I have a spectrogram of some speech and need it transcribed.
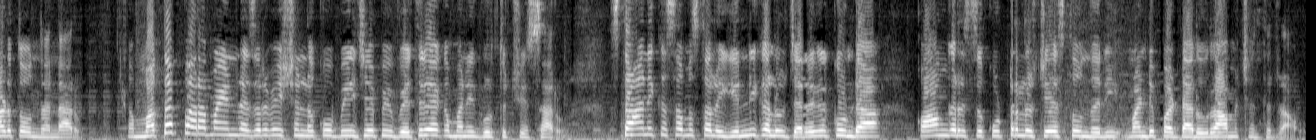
ఆడుతోందన్నారు. మతపరమైన రిజర్వేషన్లకు బీజేపీ వ్యతిరేకమని గుర్తు చేశారు. స్థానిక సంస్థల ఎన్నికలు జరగకుండా కాంగ్రెస్ కుట్రలు చేస్తోందని మండిపడ్డారు రామచంద్రరావు.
